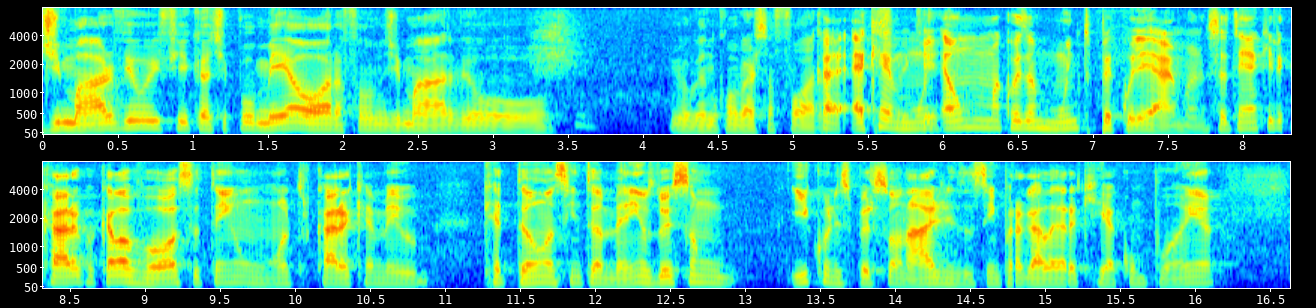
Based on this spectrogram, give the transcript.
de Marvel e fica, tipo, meia hora falando de Marvel, jogando conversa fora. Cara, é que é, é uma coisa muito peculiar, mano. Você tem aquele cara com aquela voz, você tem um outro cara que é meio quietão assim também. Os dois são ícones, personagens, assim, pra galera que acompanha.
